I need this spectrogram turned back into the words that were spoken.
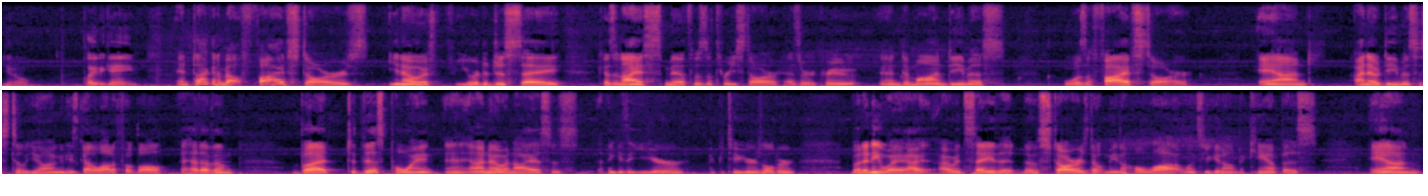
you know played a game. And talking about five stars, you know, if you were to just say, because Ainias Smith was a three star as a recruit, and Demond Demas was a five star, and I know Demas is still young and he's got a lot of football ahead of him, but to this point, and, and I know Ainias is, I think he's a year, maybe two years older, but anyway, I, I would say that those stars don't mean a whole lot once you get onto campus. And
